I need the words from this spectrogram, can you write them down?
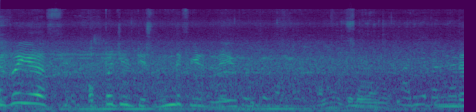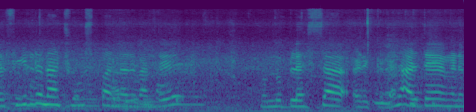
நிறைய ஆப்பர்ச்சுனிட்டிஸ் இந்த ஃபீல்டில் இருக்குது. இந்த ஃபீல்டு நான் சூஸ் பண்ணது வந்து ரொம்ப ப்ளஸ்ஸாக எடுக்கிறேன். அடுத்து எங்களோட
